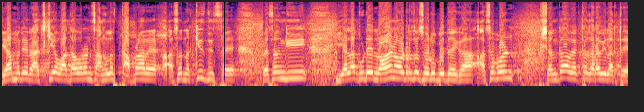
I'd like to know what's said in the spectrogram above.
यामध्ये राजकीय वातावरण चांगलं तापणार आहे असं नक्कीच दिसतंय. प्रसंगी याला कुठे लॉ अँड ऑर्डरचं स्वरूप येतं आहे का असं पण शंका व्यक्त करावी लागते.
